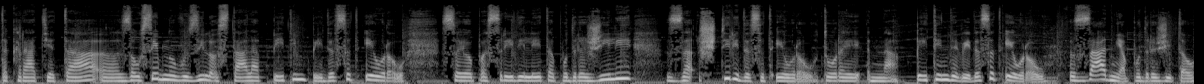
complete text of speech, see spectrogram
takrat je ta za osebno vozilo stala 55 evrov, so jo pa sredi leta podražili za 40 evrov, torej na 95 evrov. Zadnji zadnja podražitev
